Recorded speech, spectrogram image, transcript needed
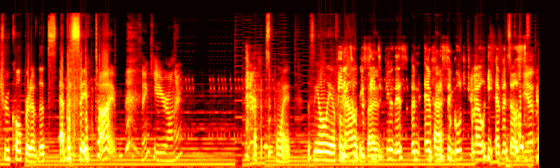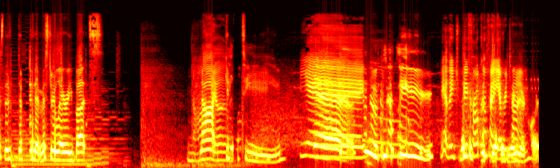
true culprit of this at the same time. Thank you, Your Honor. At this point, this is the only a Phoenix will formality, proceed but to do this on every Yeah. single trial he ever does. Yep. Here's the defendant, Mr. Larry Butts, Not, not guilty. guilty. Yay! Ooh, Woo. confetti. Yeah, they, They they could throw confetti every the end of your time.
